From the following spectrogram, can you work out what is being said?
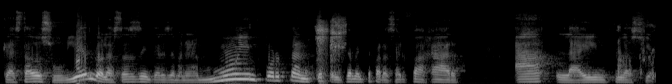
que ha estado subiendo las tasas de interés de manera muy importante precisamente para hacer bajar a la inflación.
